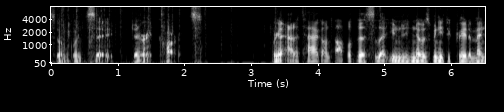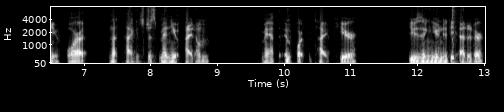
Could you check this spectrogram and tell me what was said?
So I'm going to say generate cards. We're going to add a tag on top of this so that Unity knows we need to create a menu for it. And that tag is just menu item. You may have to import the type here using Unity Editor.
